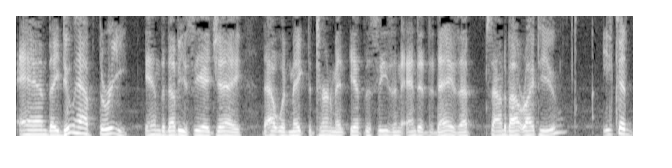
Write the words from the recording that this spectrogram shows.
and they do have three in the WCHA that would make the tournament if the season ended today. Does that sound about right to you? you could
